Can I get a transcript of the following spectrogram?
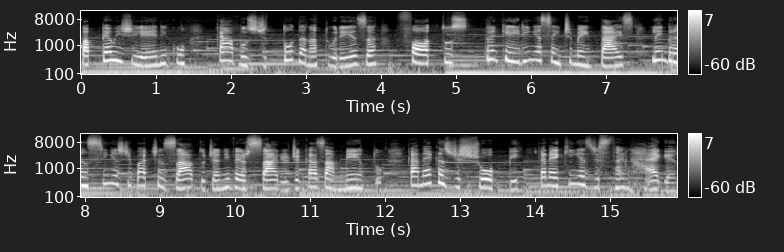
papel higiênico, cabos de toda a natureza, fotos, tranqueirinhas sentimentais, lembrancinhas de batizado, de aniversário, de casamento, canecas de chope, canequinhas de Steinhagen,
